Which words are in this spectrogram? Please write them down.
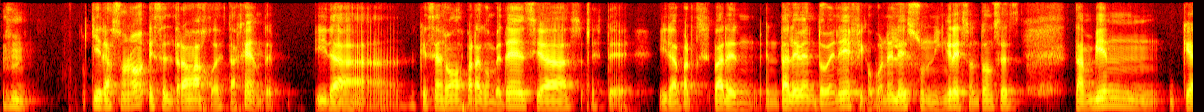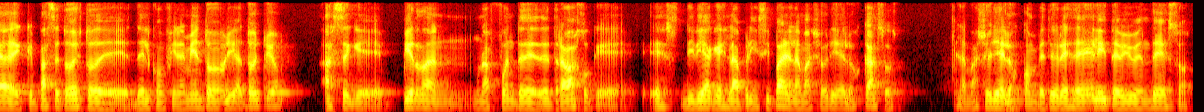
quieras o no, es el trabajo de esta gente. Ir a que sean llamados para competencias, este, ir a participar en, tal evento benéfico, ponerle es un ingreso. Entonces, también que, pase todo esto del confinamiento obligatorio hace que pierdan una fuente de, trabajo que es, diría que es la principal en la mayoría de los casos. La mayoría de los competidores de élite viven de eso.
